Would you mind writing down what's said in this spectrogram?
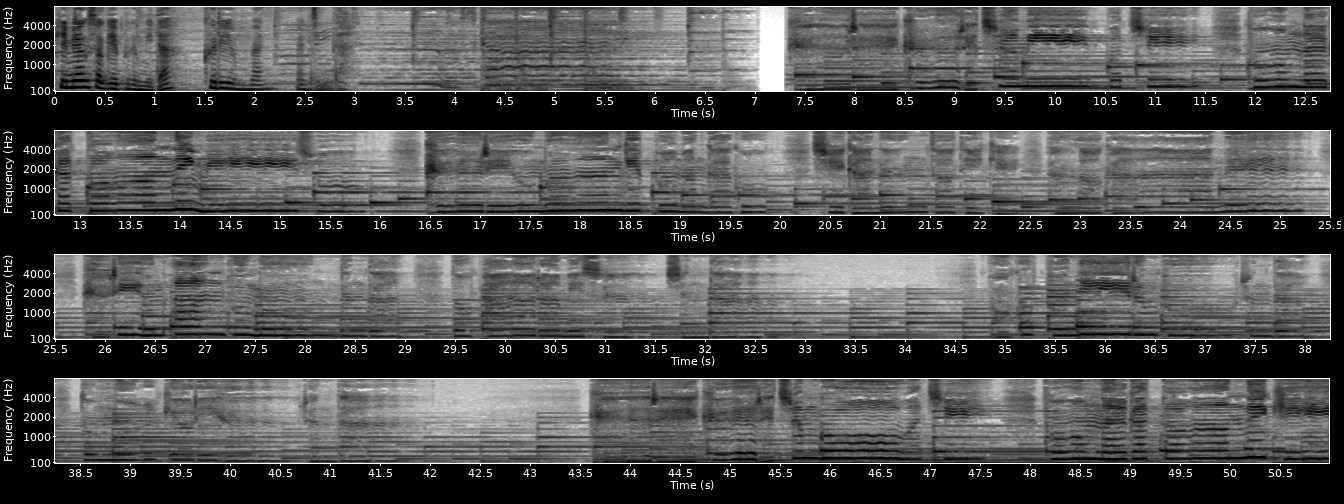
비명석이 부릅니다. 그리움만 만진다. 참 이뻤지 봄날 같던 네 미소 그리움은 기뻐만 가고 시간은 더디 그래 참 고왔지. 봄날 같던 내기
